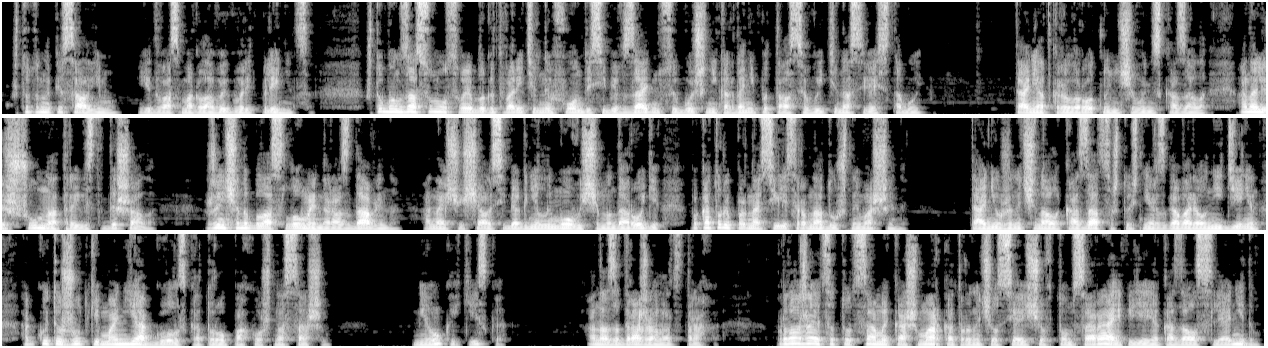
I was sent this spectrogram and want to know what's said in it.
Что ты написал ему? едва смогла выговорить пленница. Чтобы он засунул свои благотворительные фонды себе в задницу и больше никогда не пытался выйти на связь с тобой. Таня открыла рот, но ничего не сказала. Она лишь шумно, отрывисто дышала. Женщина была сломлена, раздавлена. Она ощущала себя гнилым овощем на дороге, по которой проносились равнодушные машины. Тане уже начинало казаться, что с ней разговаривал не Денин, а какой-то жуткий маньяк, голос которого похож на Сашин. «Мяукай, киска», она задрожала от страха. Продолжается тот самый кошмар, который начался еще в том сарае, где я оказалась с Леонидом.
